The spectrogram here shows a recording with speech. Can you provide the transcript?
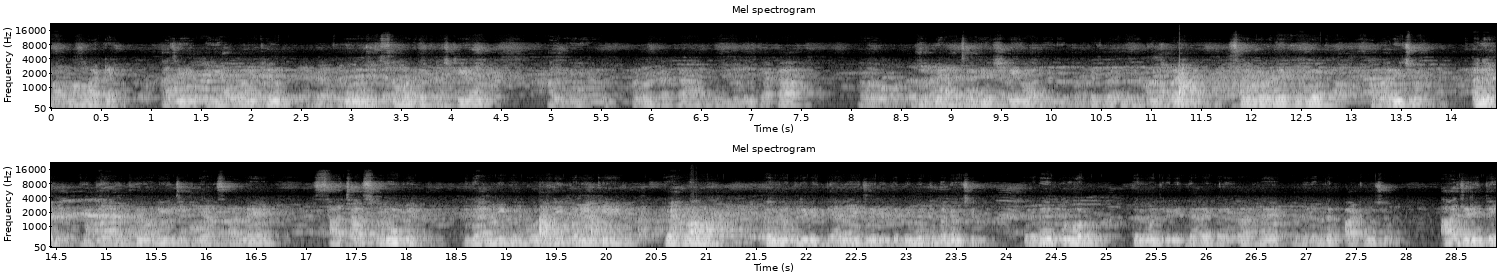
માણવા માટે આજે અહીં આવવાનું થયું. હું સમગ્ર ટ્રસ્ટીગણ કાકા અને કાકા બંને આચાર્યશ્રીઓ આદરણીય પંકજભાઈ અને હિતેશભાઈ, સૌનો હૃદયપૂર્વક આભારી છું અને વિદ્યાર્થીઓની જિજ્ઞાસાને સાચા સ્વરૂપે જ્ઞાનની ગંગોત્રી તરીકે કહેવામાં ગંગોત્રી વિદ્યાલય જે રીતે નિમિત્ત બન્યું છે, હૃદયપૂર્વક ગંગોત્રી વિદ્યાલય પરિવારને અભિનંદન પાઠવું છું આ જ રીતે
